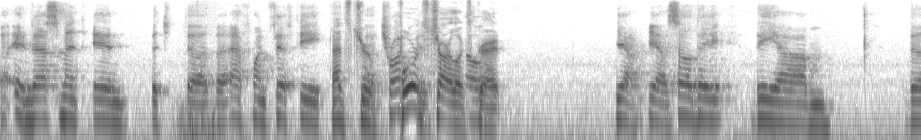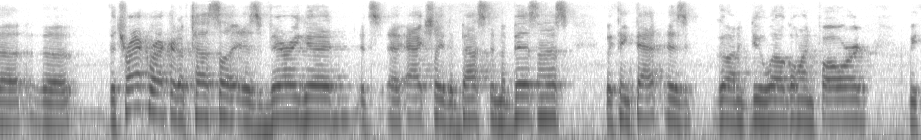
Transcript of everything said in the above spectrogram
uh, investment in the, the, the F-150. That's true. Uh, Ford's chart looks great. Yeah, yeah. So the the um, the the the track record of Tesla is very good. It's uh, actually the best in the business. We think that is going to do well going forward. We,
